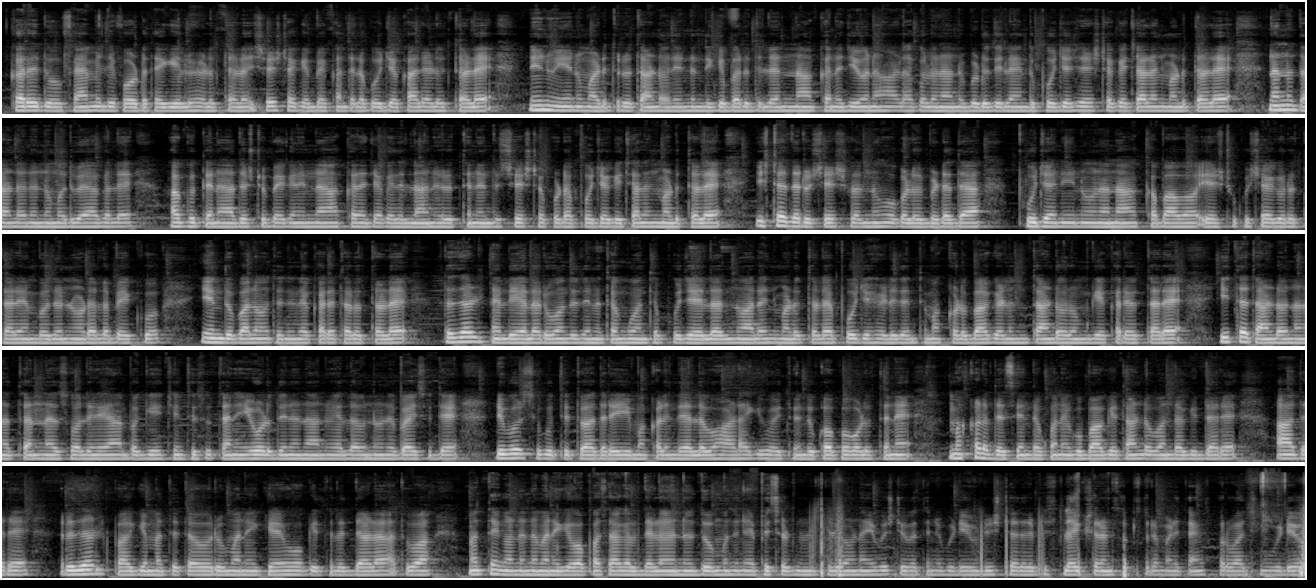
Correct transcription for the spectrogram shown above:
ಕರೆದು ಫ್ಯಾಮಿಲಿ ಫೋಟೋ ತೆಗೆಯಲು ಹೇಳುತ್ತಾಳೆ. ಶ್ರೇಷ್ಠಕ್ಕೆ ಬೇಕಂತಲೇ ಪೂಜೆ ಕಾಲೆಳುತ್ತಾಳೆ ನೀನು ಏನು ಮಾಡಿದರೂ ತಾಂಡವ ನಿನ್ನೊಂದಿಗೆ ಬರುವುದಿಲ್ಲ. ನನ್ನ ಅಕ್ಕನ ಜೀವನ ಹಾಳಾಗಲು ನಾನು ಬಿಡುವುದಿಲ್ಲ ಎಂದು ಪೂಜೆ ಶ್ರೇಷ್ಠಕ್ಕೆ ಚಾಲೆಂಜ್ ಮಾಡುತ್ತಾಳೆ. ನನ್ನ ತಾಂಡವನನ್ನು ಮದುವೆ ಆಗಲೇ ಆಗುತ್ತೇನೆ. ಆದಷ್ಟು ಬೇಗ ನಿನ್ನ ಅಕ್ಕನ ಜಾಗದಲ್ಲಿ ನಾನು ಇರುತ್ತೇನೆ ಎಂದು ಶ್ರೇಷ್ಠ ಕೂಡ ಪೂಜೆಗೆ ಚಾಲೆಂಜ್ ಮಾಡುತ್ತಾಳೆ. ಇಷ್ಟಾದರೂ ಶ್ರೇಷ್ಠಗಳನ್ನು ಹೋಗಲು ಬಿಡದ ಪೂಜಾ, ನೀನು ನನ್ನ ಅಕ್ಕ ಭಾವ, ಎಷ್ಟು ಖುಷಿಯಾಗಿರುತ್ತಾರೆ ಎಂಬುದನ್ನು ನೋಡಲಬೇಕು ಎಂದು ಬಲವಂತದಿಂದ ಕರೆತರುತ್ತಾಳೆ ರೆಸಾರ್ಟ್ನಲ್ಲಿ ಎಲ್ಲರೂ ಒಂದು ದಿನ ತಂಗುವಂತೆ ಪೂಜೆ ಎಲ್ಲರನ್ನು ಅರೇಂಜ್ ಮಾಡುತ್ತಾಳೆ. ಪೂಜೆ ಹೇಳಿದಂತೆ ಮಕ್ಕಳು ಬಾಗಿಲನ್ನು ತಾಂಡವ ರೂಮ್ಗೆ ಕರೆಯುತ್ತಾರೆ. ಇತ್ತ ತಾಂಡವ ನನ್ನ ತನ್ನ ಸೋಲಿನ ಬಗ್ಗೆ ಚಿಂತಿಸುತ್ತಾನೆ. ಏಳು ದಿನ ನಾನು ಎಲ್ಲವನ್ನು ನಿಭಾಯಿಸಿದ್ದೆ. ಡಿವೋರ್ಸ್ ಸಿಗುತ್ತಿತ್ತು, ಆದರೆ ಈ ಮಕ್ಕಳಿಂದ ಎಲ್ಲವೂ ಹಾಳಾಗಿ ಹೋಯಿತು ಎಂದು ಕೋಪಗೊಳ್ಳುತ್ತಾನೆ. ಮಕ್ಕಳ ದೆಸೆಯಿಂದ ಕೊನೆಗೂ ಭಾಗ್ಯ ತಾಂಡು ಬಂದಾಗಿದ್ದಾರೆ, ಆದರೆ ರಿಸಲ್ಟ್ ಭಾಗ್ಯ ಮತ್ತೆ ತವರು ಮನೆಗೆ ಹೋಗಿದ್ದಲಿದ್ದಾಳೆ ಅಥವಾ ಮತ್ತೆ ಗಂಡನ ಮನೆಗೆ ವಾಪಸ್ ಆಗಲಿದ್ದಾಳೆ ಅನ್ನೋದು ಮುಂದಿನ ಎಪಿಸೋಡ್ನಲ್ಲಿ ತಿಳಿಯೋಣ. ಇವಷ್ಟು ಇವತ್ತಿನ ವಿಡಿಯೋ ಇಷ್ಟ ಆದರೆ please like share and subscribe ಮಾಡಿ. Thanks for watching video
